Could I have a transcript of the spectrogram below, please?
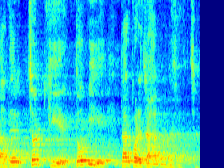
তাদের চটকিয়ে, দবিয়ে তারপরে জাহান নামে যেতে চাই।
